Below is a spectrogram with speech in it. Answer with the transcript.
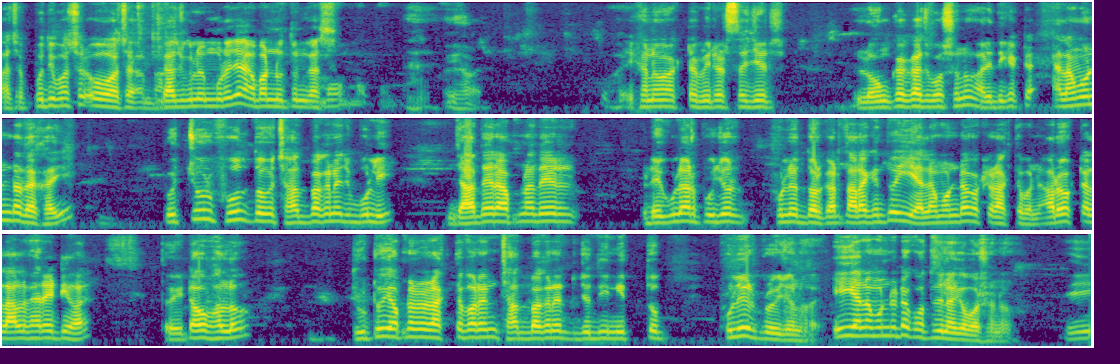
আচ্ছা প্রতি বছর? ও আচ্ছা গাছগুলো মরে যায় আবার নতুন গাছ? হয়। এখানেও একটা বিরাট সাইজের লঙ্কা গাছ বসানো আর এদিকে একটা অ্যালামন্ডা দেখাই। প্রচুর ফুল তো ছাদ বাগানে যে বলি যাদের আপনাদের রেগুলার পুজোর ফুলের দরকার তারা কিন্তু এই অ্যালামন্ডাও একটা রাখতে পারেন। আরও একটা লাল ভ্যারাইটি হয় তো এটাও ভালো। দুটোই আপনারা রাখতে পারেন ছাদ বাগানের যদি নিত্য ফুলের প্রয়োজন হয়। এই অ্যালামন্ডাটা কতদিন আগে বসানো? এই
